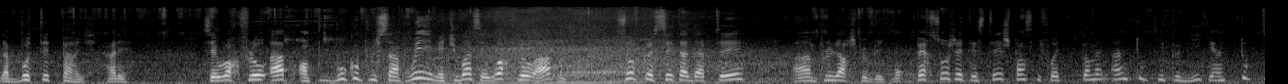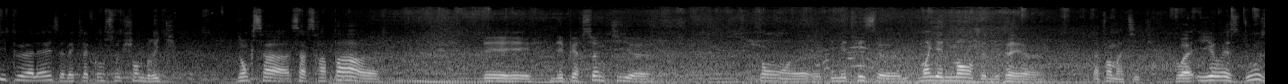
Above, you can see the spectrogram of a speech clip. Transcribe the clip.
la beauté de Paris. Allez, c'est Workflow App beaucoup plus simple. Oui, mais tu vois, c'est Workflow App, sauf que c'est adapté à un plus large public. Bon, perso, j'ai testé, je pense qu'il faut être quand même un tout petit peu geek et un tout petit peu à l'aise avec la construction de briques. Donc ça ne sera pas euh, des, personnes qui, euh, euh, qui maîtrisent moyennement, je dirais, l'informatique. IOS 12,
